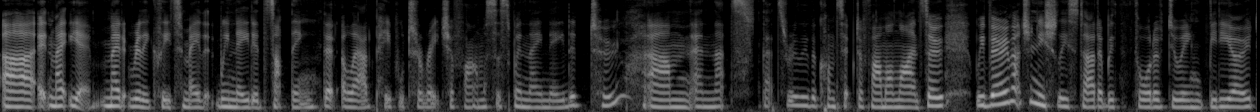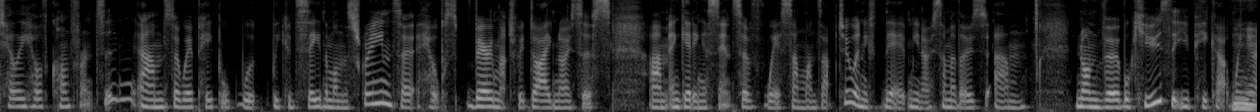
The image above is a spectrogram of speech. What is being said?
uh, it made yeah made it really clear to me that we needed something that allowed people to reach a pharmacist when they needed to, um, and that's that's really the concept of Pharm Online. So we very much initially started with the thought of doing video telehealth conferencing, um, so where people w- we could see them on the screen, so it helps very much with diagnosis um, and getting a sense of where someone's up to, and if they're you know some of those um, non-verbal cues that you pick up when mm. you're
